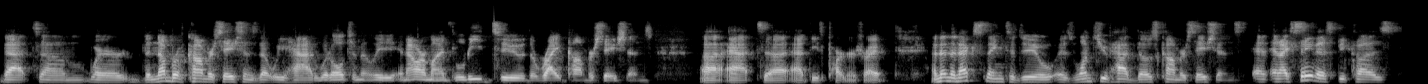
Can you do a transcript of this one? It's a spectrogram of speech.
that um, where the number of conversations that we had would ultimately, in our minds, lead to the right conversations uh, at uh, at these partners, right? And then the next thing to do is once you've had those conversations, and, and I say this because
